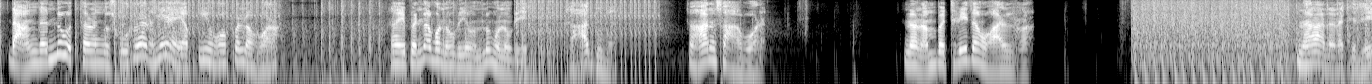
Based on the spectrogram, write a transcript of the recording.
இந்த அங்கேருந்து ஒருத்தவங்க சொல்கிறானுங்க எப்பயும் ஓப்பனில் போகிறான் நான் இப்போ என்ன பண்ண முடியும் ஒன்றும் பண்ண முடியும் சாதுங்க நானும் சாக போகிறேன் நான் நம்பர் த்ரீ தான் வாழ்கிறேன் நல்லா நடக்குது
